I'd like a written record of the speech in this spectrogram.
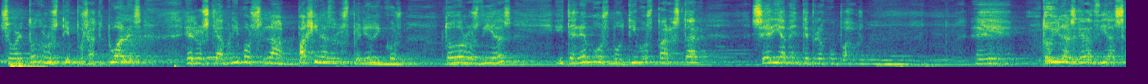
sobre todo en los tiempos actuales, en los que abrimos las páginas de los periódicos todos los días y tenemos motivos para estar seriamente preocupados. Eh, doy las gracias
